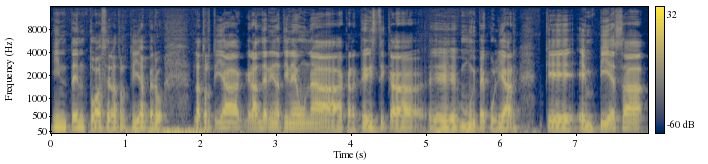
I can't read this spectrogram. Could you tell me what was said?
intentó hacer la tortilla, pero la tortilla grande harina tiene una característica eh, muy peculiar que empieza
